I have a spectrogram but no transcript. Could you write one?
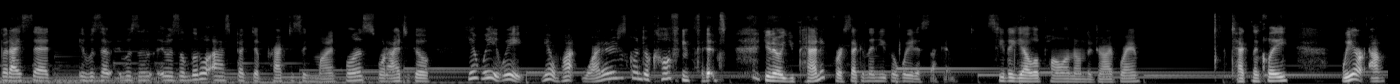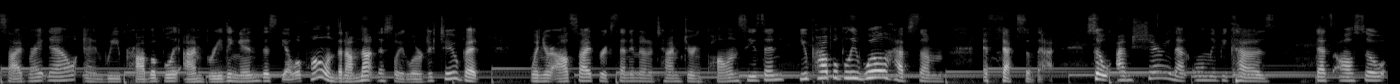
but I said it was a it was a it was a little aspect of practicing mindfulness when I had to go, yeah, wait, wait, yeah, why why did I just go into a coughing fit? You know, you panic for a second, then you go, wait a second. See the yellow pollen on the driveway? Technically, we are outside right now and we probably i'm breathing in this yellow pollen that i'm not necessarily allergic to but when you're outside for extended amount of time during pollen season, you probably will have some effects of that. So I'm sharing that only because that's also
